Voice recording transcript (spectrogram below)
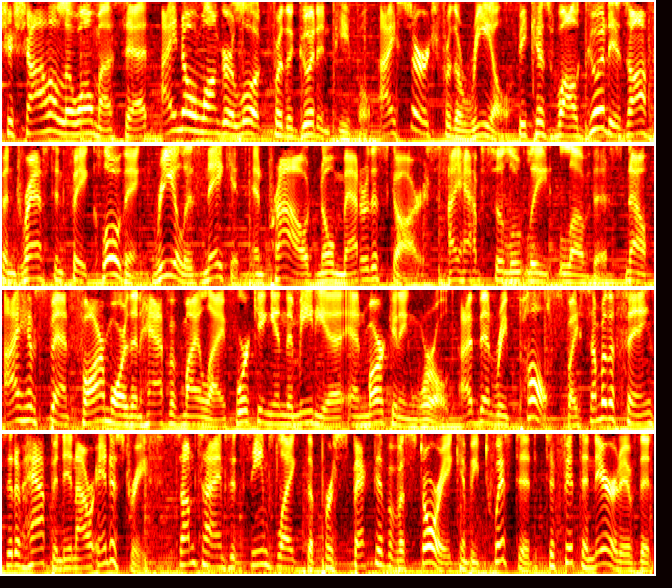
Chishala Luoma said, I no longer look for the good in people. I search for the real. Because while good is often dressed in fake clothing, real is naked and proud no matter the scars. I absolutely love this. Now, I have spent far more than half of my life working in the media and marketing world. I've been repulsed by some of the things that have happened in our industries. Sometimes it seems like the perspective of a story can be twisted to fit the narrative that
